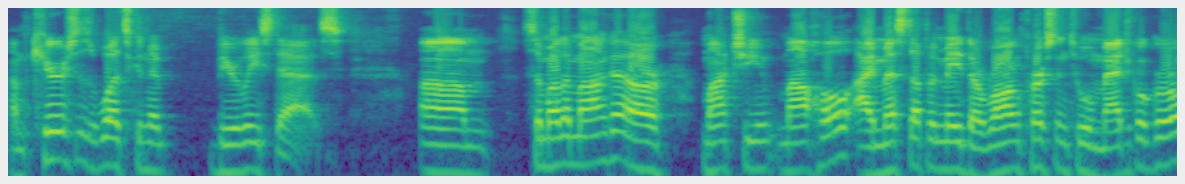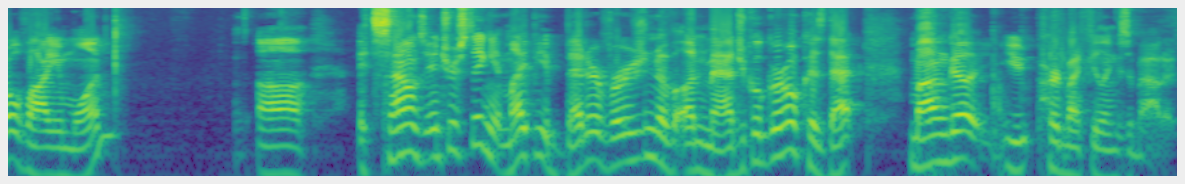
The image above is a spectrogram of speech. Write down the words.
I'm curious as what it's going to be released as. Um, some other manga are Machi Maho. I messed up and made the wrong person to a magical girl, Volume 1. Uh, it sounds interesting. It might be a better version of Unmagical Girl because that manga, you heard my feelings about it.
